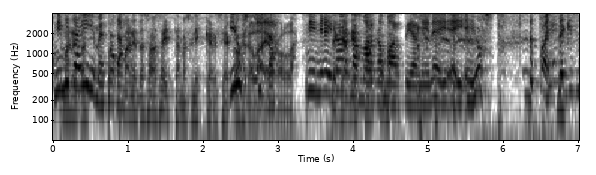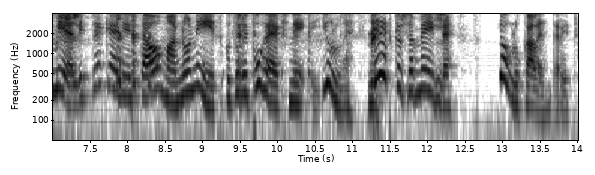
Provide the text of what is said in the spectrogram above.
Niin mitä Tokmanilta- ihmettä? Tokmanilta saa seitsemän snickersia kahdella sitä. eurolla. Niin ei tarkan markan oma- vartija, niin ei, ei, ei osta, vaikka tekisi mieli. Tekee niistä oman, no niin, kun tuli puheeksi, niin Julle, Niin. teetkö sä meille joulukalenterit?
